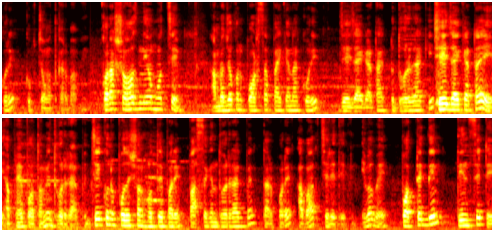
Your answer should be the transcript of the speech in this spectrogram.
করে খুব চমৎকার পাবে করার সহজ নিয়ম হচ্ছে আমরা যখন পরসা পায়খানা করি, যে জায়গাটা একটু ধরে রাখি, সেই জায়গাটাই আপনি প্রথমে ধরে রাখবেন। যে কোনো পজিশন হতে পারে, পাঁচ সেকেন্ড ধরে রাখবেন, তারপরে আবার ছেড়ে দেবেন। এভাবে প্রত্যেক দিন তিন সেটে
